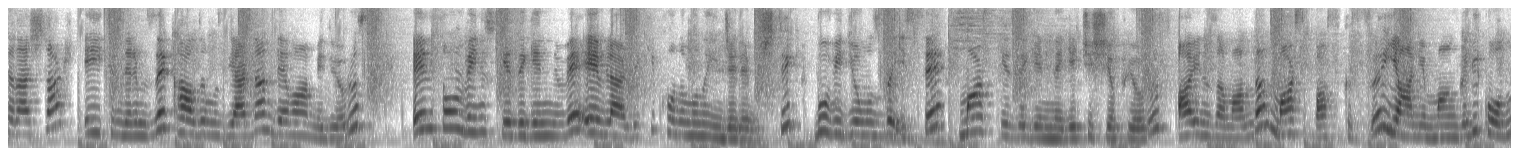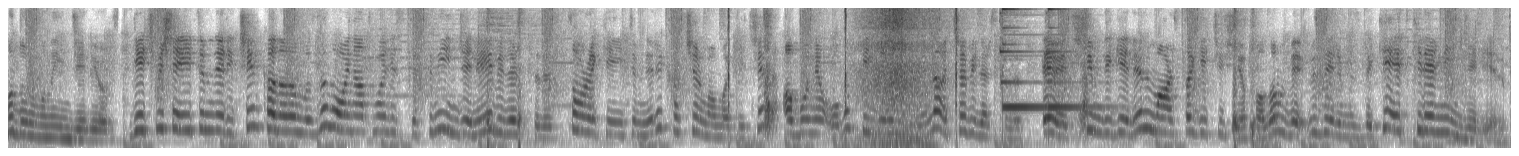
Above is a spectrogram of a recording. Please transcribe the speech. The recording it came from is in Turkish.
arkadaşlar. Eğitimlerimize kaldığımız yerden devam ediyoruz. En son Venüs gezegenini ve evlerdeki konumunu incelemiştik. Bu videomuzda ise Mars gezegenine geçiş yapıyoruz. Aynı zamanda Mars baskısı yani mangalik olma durumunu inceliyoruz. Geçmiş eğitimler için kanalımızın oynatma listesini inceleyebilirsiniz. Sonraki eğitimleri kaçırmamak için abone olup bildirim zilini açabilirsiniz. Evet şimdi gelin Mars'a geçiş yapalım ve üzerimizdeki etkilerini inceleyelim.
